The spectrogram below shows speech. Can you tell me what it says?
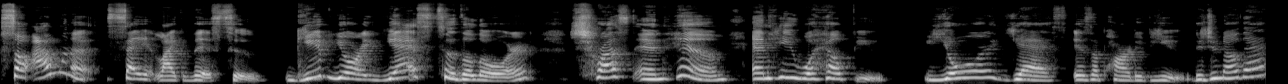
So I want to say it like this too. Give your yes to the Lord, trust in Him, and He will help you. Your yes is a part of you. Did you know that?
